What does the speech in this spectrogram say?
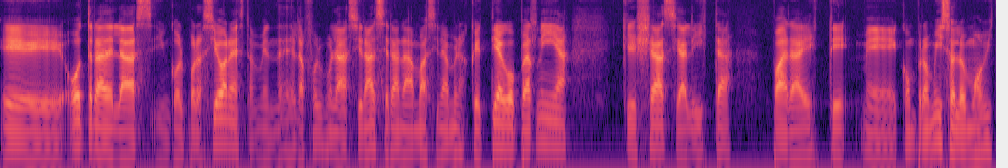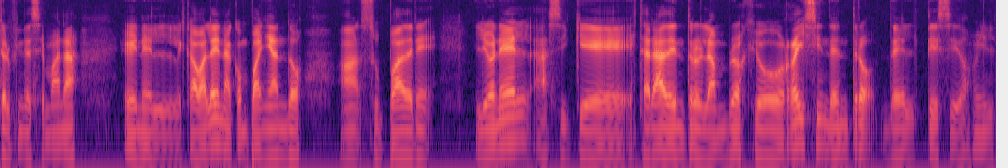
Eh, otra de las incorporaciones también desde la Fórmula Nacional será nada más y nada menos que Tiago Pernía, que ya se alista para este eh, compromiso. Lo hemos visto el fin de semana en el Cabalén acompañando a su padre Lionel. Así que estará dentro del Ambrogio Racing, dentro del TC2000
